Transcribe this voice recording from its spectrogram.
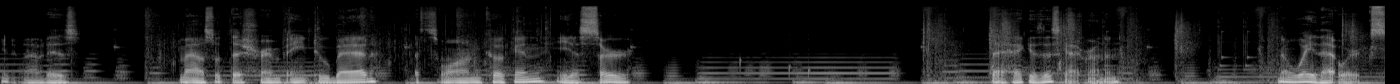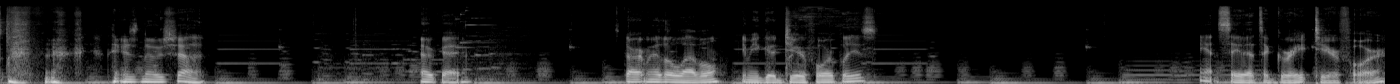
You know how it is. Mouse with the shrimp ain't too bad. A swan cooking. Yes, sir. The heck is this guy running? No way that works. There's no shot. Okay. Start me with a level. Give me a good tier 4, please. Can't say that's a great tier 4.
